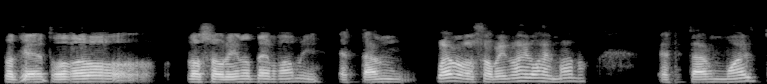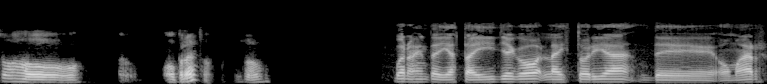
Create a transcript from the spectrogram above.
porque todos los sobrinos de mami están, bueno, los sobrinos y los hermanos están muertos o, o presos. So, Bueno, gente, y hasta ahí llegó la historia de Omar.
